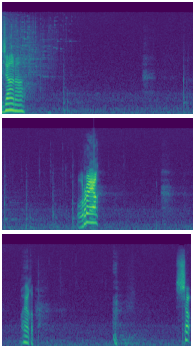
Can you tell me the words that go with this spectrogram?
じゃあな。おらや。早かった。しゃ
